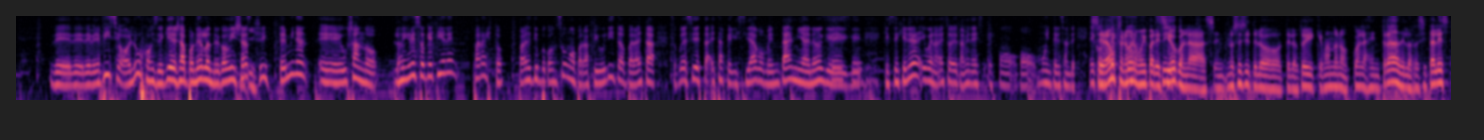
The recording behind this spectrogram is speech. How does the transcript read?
de, de, de beneficio o lujo, si se quiere ya ponerlo entre comillas, sí. terminan eh, usando los ingresos que tienen para esto, para este tipo de consumo, para figurita, para esta, se puede decir, esta, esta felicidad momentánea, ¿no? Que, Sí, sí. que, que se genera. Y bueno, esto también es, es como, como muy interesante. El Se da un fenómeno muy parecido sí, con las, no sé si te lo, te lo estoy quemando o no, con las entradas de los recitales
